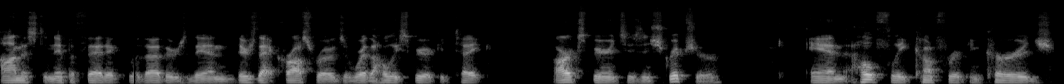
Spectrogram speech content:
honest and empathetic with others, then there's that crossroads of where the Holy Spirit can take our experiences in Scripture and hopefully comfort, encourage,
